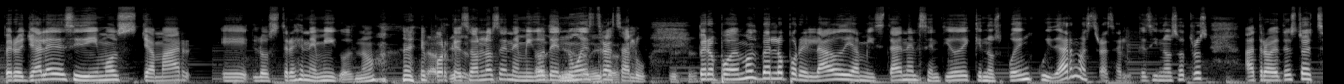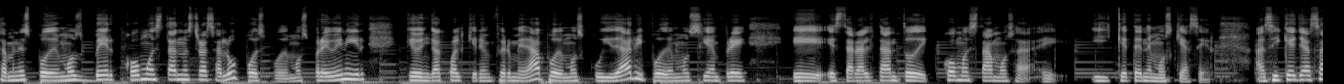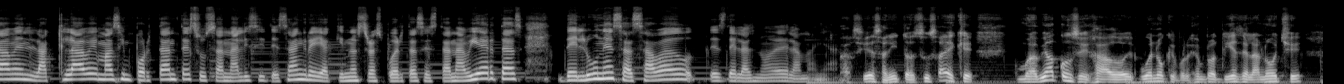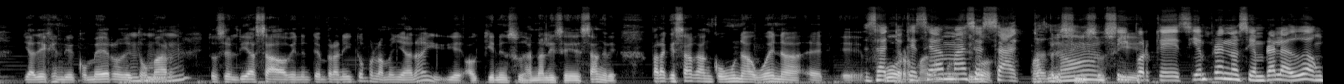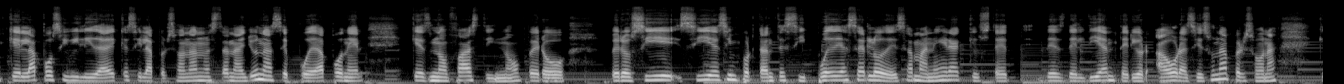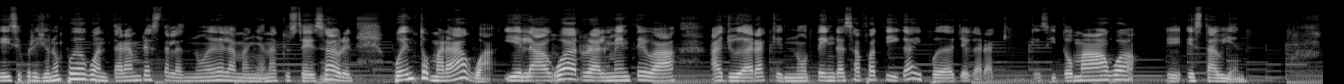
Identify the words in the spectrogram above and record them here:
pero ya le decidimos llamar eh, los tres enemigos, ¿no? Porque son los enemigos de nuestra salud. Pero podemos verlo por el lado de amistad en el sentido de que nos pueden cuidar nuestra salud, que si nosotros a través de estos exámenes podemos ver cómo está nuestra salud, pues podemos prevenir que venga cualquier enfermedad, podemos cuidar y podemos siempre eh, estar al tanto de cómo estamos. Eh, y qué tenemos que hacer. Así que ya saben, la clave más importante sus análisis de sangre y aquí nuestras puertas están abiertas de lunes a sábado desde las 9 de la mañana. Así es, Anito. Tú sabes que, como había aconsejado, es bueno que, por ejemplo, 10 de la noche ya dejen de comer o de tomar. Entonces el día sábado vienen tempranito por la mañana y, obtienen sus análisis de sangre para que salgan con una buena eh, eh, Exacto, que sea más exacto, ¿no? sí. porque siempre nos siembra la duda, aunque la posibilidad de que si la persona no está en ayunas se pueda poner que es no fasting, ¿no? Pero pero sí, sí es importante si puede hacerlo de esa manera que usted desde el día anterior. Ahora, si es una persona que dice, pero yo no puedo aguantar hambre hasta las 9 de la mañana que ustedes abren, pueden tomar agua y el agua realmente va a ayudar a que no tenga esa fatiga y pueda llegar aquí. Que si toma agua, eh, está bien.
